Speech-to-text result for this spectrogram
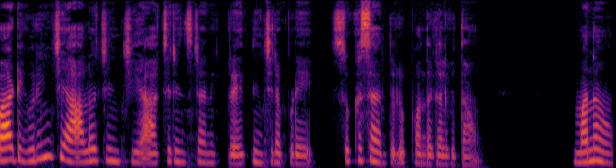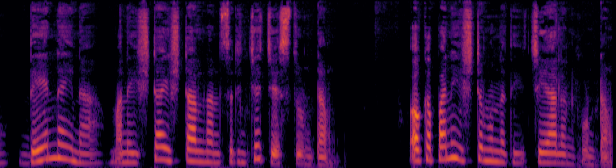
వాటి గురించి ఆలోచించి ఆచరించడానికి ప్రయత్నించినప్పుడే సుఖశాంతులు పొందగలుగుతాం. మనం దేన్నైనా మన ఇష్ట ఇష్టాలను అనుసరించే చేస్తూ ఉంటాం ఒక పని ఇష్టం ఉన్నది చేయాలనుకుంటాం.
